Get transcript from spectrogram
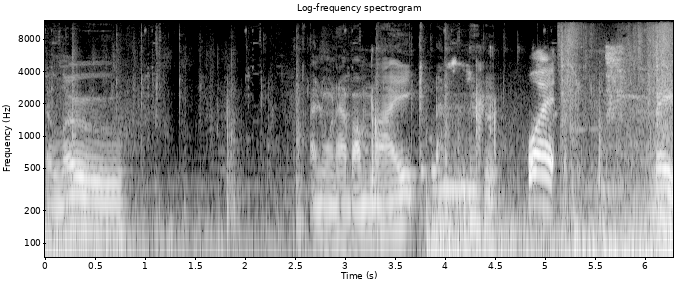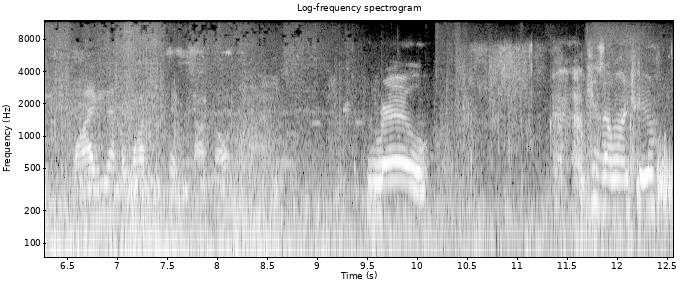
Hello. Anyone have a mic? What? Babe, why do you have to watch TikTok all the time? Bro. Because I want to.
